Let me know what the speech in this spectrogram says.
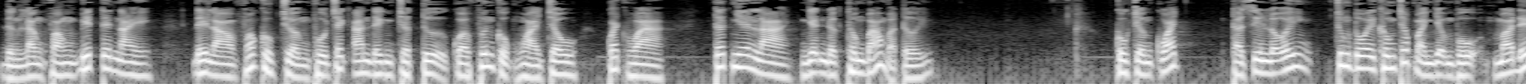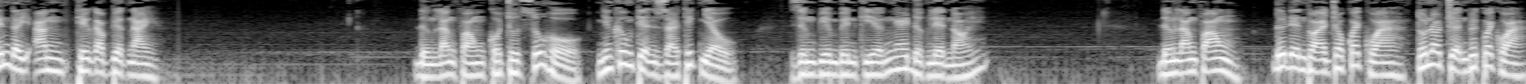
Đường Lăng Phong biết tên này. Đây là phó cục trưởng phụ trách an ninh trật tự của phân cục Hoài Châu, Quách Hoa, tất nhiên là nhận được thông báo mà tới. Cục trưởng Quách, thật xin lỗi, chúng tôi không chấp hành nhiệm vụ mà đến đây ăn thì gặp việc này. Đường Lăng Phong có chút xấu hổ nhưng không tiện giải thích nhiều. Dương Viêm bên kia nghe được liền nói: "Đường Lăng Phong, đưa điện thoại cho Quách hòa tôi nói chuyện với Quách hòa.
